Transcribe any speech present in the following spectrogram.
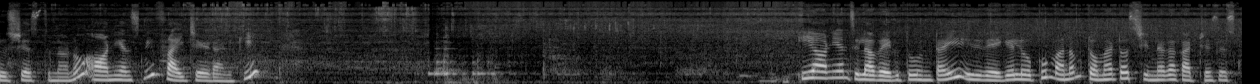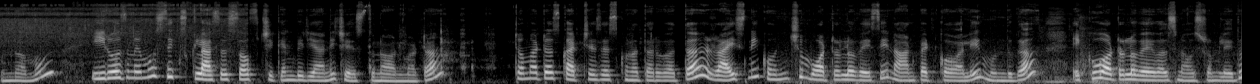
యూస్ చేస్తున్నాను ఆనియన్స్ని ఫ్రై చేయడానికి. ఈ ఆనియన్స్ ఇలా వేగుతూ ఉంటాయి. ఇది వేగేలోపు మనం టొమాటోస్ చిన్నగా కట్ చేసేసుకుందాము. ఈరోజు మేము six glasses of chicken biryani చేస్తున్నాం అనమాట టొమాటోస్ కట్ చేసేసుకున్న తర్వాత రైస్ని కొంచెం వాటర్లో వేసి నానపెట్టుకోవాలి ముందుగా. ఎక్కువ వాటర్లో వేయవలసిన అవసరం లేదు.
